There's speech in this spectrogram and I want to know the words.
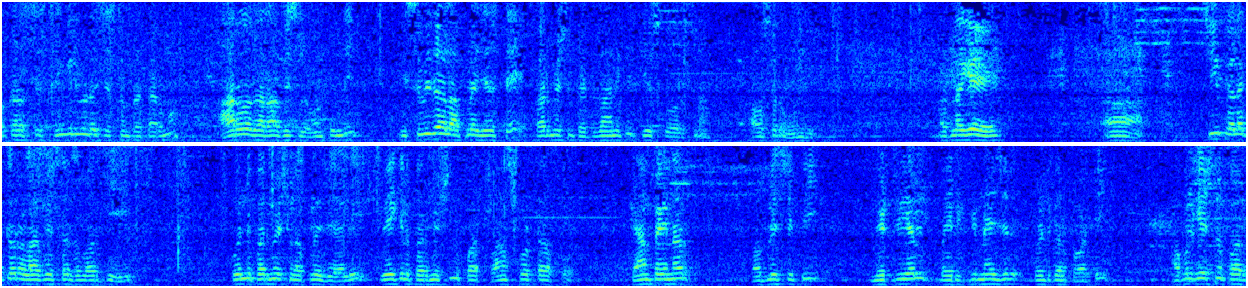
ఒక సింగిల్ విండో సిస్టమ్ ప్రకారము ఆర్ఓ గారు ఆఫీసులో ఉంటుంది. ఈ సువిధాలు అప్లై చేస్తే పర్మిషన్ ప్రతిదానికి తీసుకోవాల్సిన అవసరం ఉంది. అట్లాగే చీఫ్ ఎలక్టోరల్ ఆఫీసర్స్ వారికి కొన్ని పర్మిషన్లు అప్లై చేయాలి. Vehicle permission for transport of campaigner publicity material by recognised political party application for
